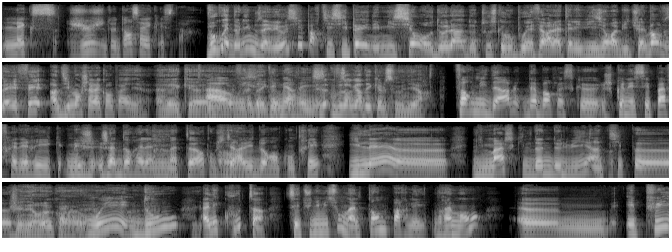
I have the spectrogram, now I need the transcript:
l'ex-juge de Danse avec les stars. Vous, Gwendoline, vous avez aussi participé à une émission au-delà de tout ce que vous pouvez faire à la télévision habituellement. Vous avez fait un dimanche à la campagne avec euh, Ah oui, c'était merveilleux. Vous en gardez quel souvenir? Formidable, d'abord parce que je connaissais pas Frédéric, mais j'adorais l'animateur, donc j'étais Ouais. ravie de le rencontrer. Il est euh, l'image qu'il donne de lui, un type euh, Généreux, quoi. euh, oui, doux, à l'écoute. C'est une émission on a le temps de parler, vraiment. Euh, et puis,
